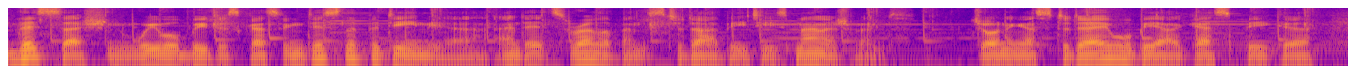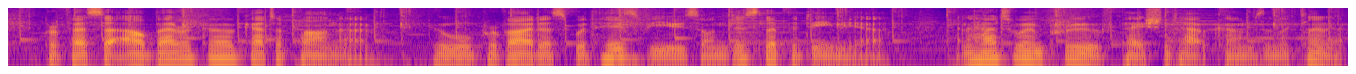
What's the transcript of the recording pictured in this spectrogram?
This session, we will be discussing dyslipidemia and its relevance to diabetes management. Joining us today will be our guest speaker, Professor Alberico Catapano, who will provide us with his views on dyslipidemia and how to improve patient outcomes in the clinic.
